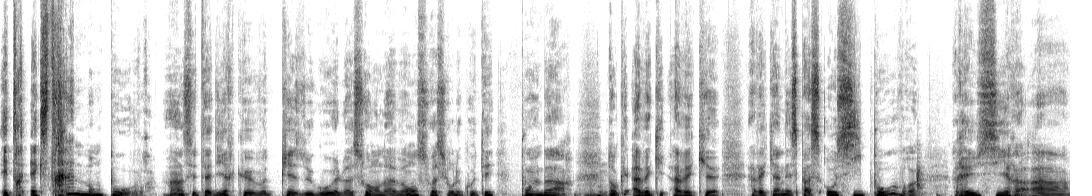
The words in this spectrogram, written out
être extrêmement pauvre. Hein, C'est-à-dire que votre pièce de Go, elle va soit en avant, soit sur le côté, point barre. Mhm. Donc avec, avec, euh, avec un espace aussi pauvre, réussir à,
